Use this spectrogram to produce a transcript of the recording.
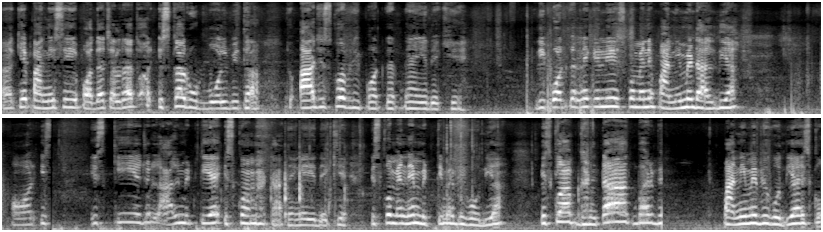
के पानी से ये पौधा चल रहा था और इसका रूट बॉल भी था। तो आज इसको अब रिपोर्ट करते हैं, ये देखिए। रिपोर्ट करने के लिए इसको मैंने पानी में डाल दिया। और इस, इसकी ये जो लाल मिट्टी है, इसको हम हटा देंगे, ये देखिए। इसको मैंने मिट्टी में भिगो दिया। इसको आप घंटा भर पानी में भिगो दिया इसको,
